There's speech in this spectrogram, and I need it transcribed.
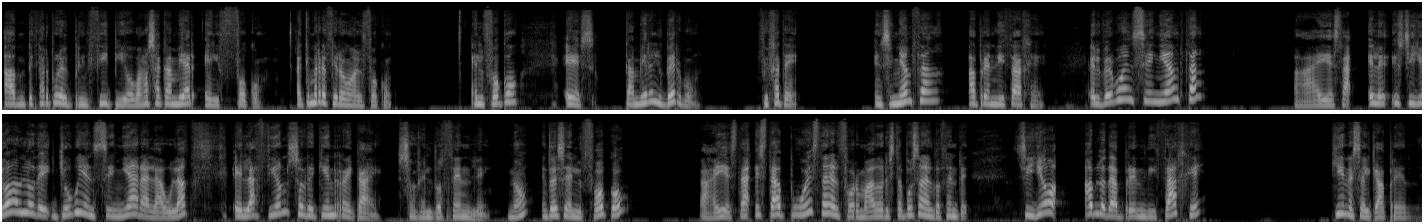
a empezar por el principio, vamos a cambiar el foco. ¿A qué me refiero con el foco? El foco es cambiar el verbo. Fíjate, enseñanza, aprendizaje. El verbo enseñanza Ahí está. si yo hablo de yo voy a enseñar al aula, eh, la acción sobre quién recae, sobre el docente, ¿no? Entonces el foco, ahí está, está puesta en el formador, está puesta en el docente. Si yo hablo de aprendizaje, ¿quién es el que aprende?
